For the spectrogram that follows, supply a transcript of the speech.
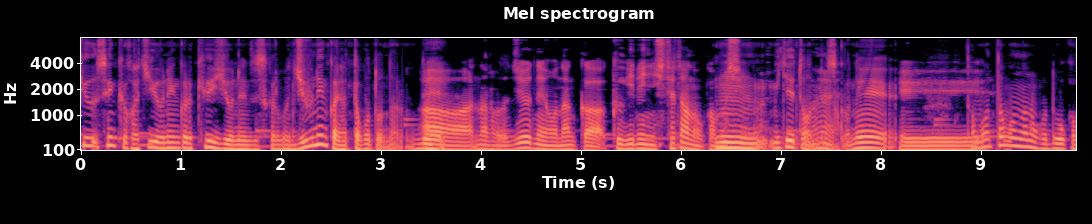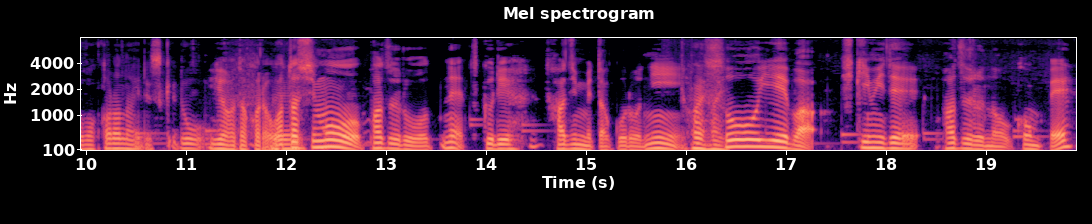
旧1984年から94年ですから、まあ、10年間やったことになるんで、ああ、なるほど。10年をなんか区切りにしてたのかうもしれない、ん、見てたんですかね。たまたまなのかどうかわからないですけど、いや、だからえー私もパズルをね、作り始めた頃に、はいはいそういえば、引き身でパズルのコンペ？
